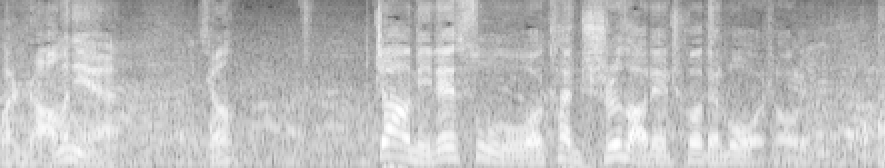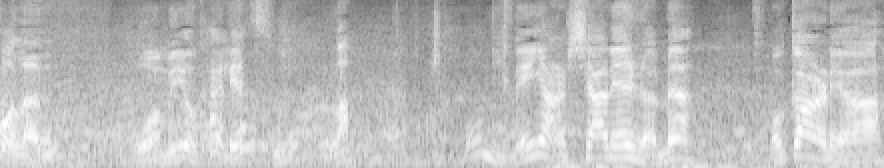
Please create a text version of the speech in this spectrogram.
管着吗你？行，照你这速度，我看迟早这车得落我手里。可能，我们又开连锁了。瞅你那样，瞎连什么呀？我告诉你啊，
